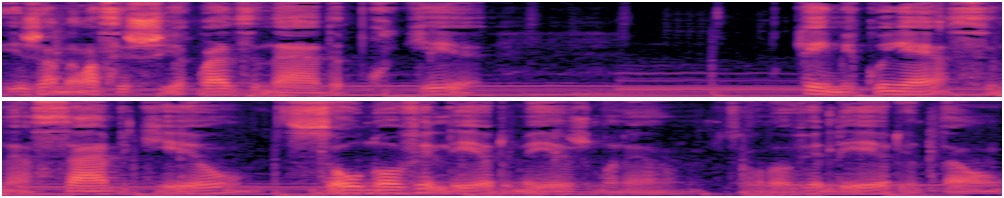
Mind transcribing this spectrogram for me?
e já não assistia quase nada, porque quem me conhece, né, sabe que eu sou noveleiro mesmo, né? Sou noveleiro, então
